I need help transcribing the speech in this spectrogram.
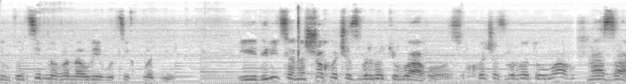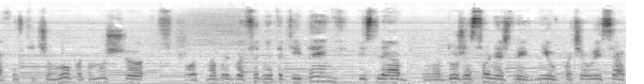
інтенсивного наливу цих плодів. І дивіться, на що хочу звернути увагу. Хочу звернути увагу на захисті. Чого? Тому що, от, наприклад, сьогодні такий день, після е, дуже сонячних днів почалися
